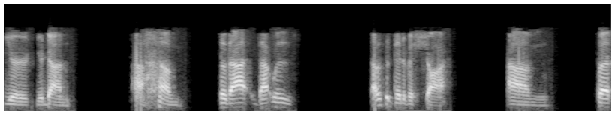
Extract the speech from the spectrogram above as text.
you're you're done." Um, so that that was that was a bit of a shock. Um, but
